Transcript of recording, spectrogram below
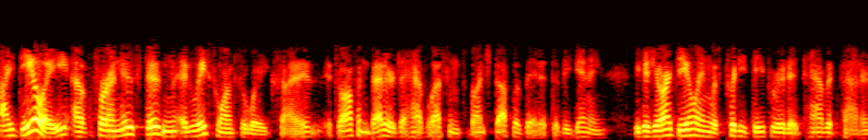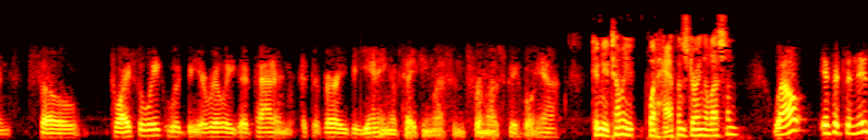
Ideally, uh, for a new student, at least once a week. So it's often better to have lessons bunched up a bit at the beginning because you are dealing with pretty deep-rooted habit patterns. So twice a week would be a really good pattern at the very beginning of taking lessons for most people, yeah. Can you tell me what happens during a lesson? Well, if it's a new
